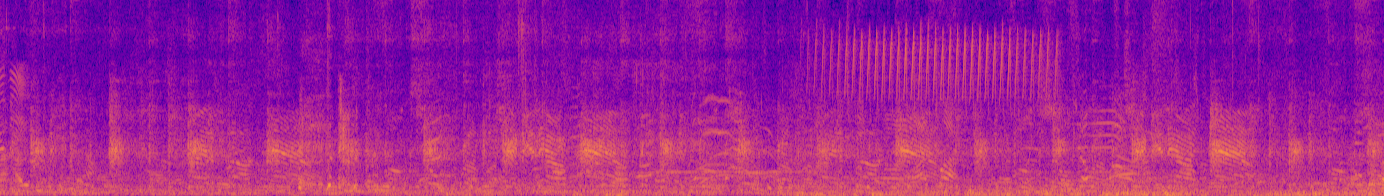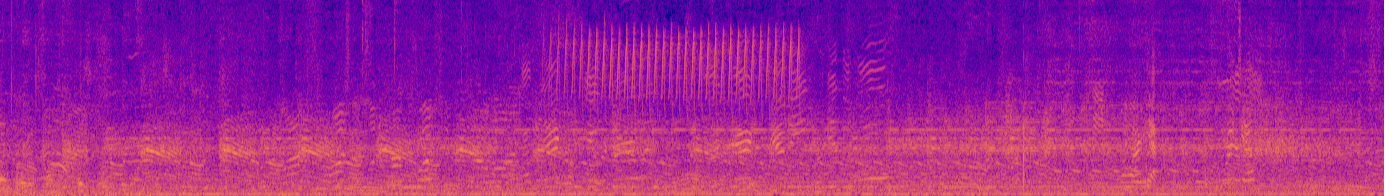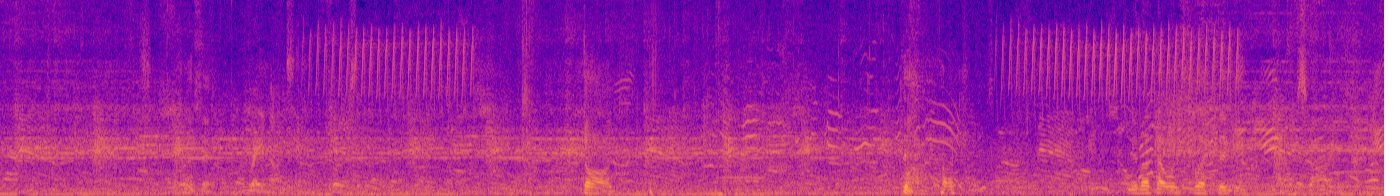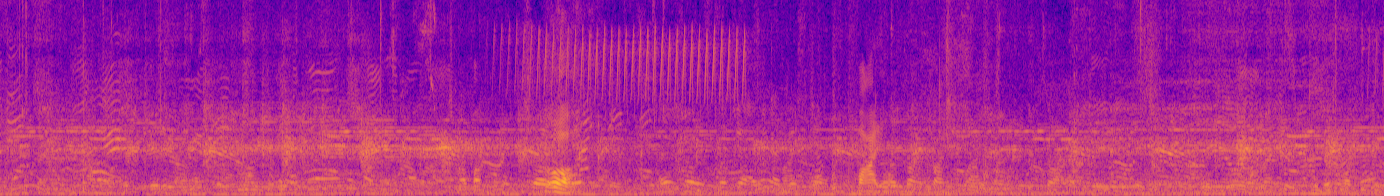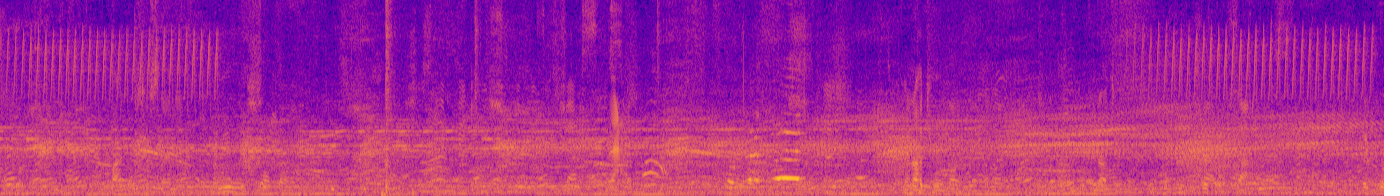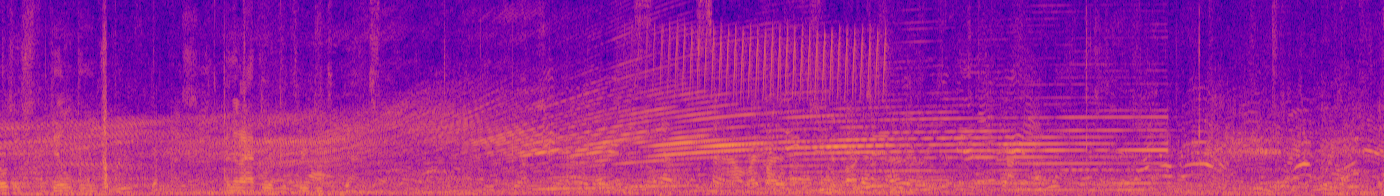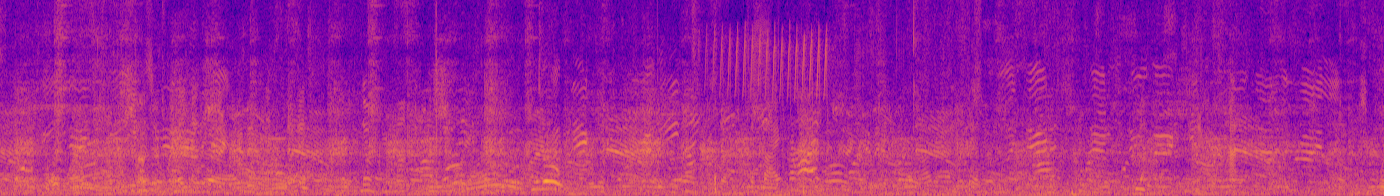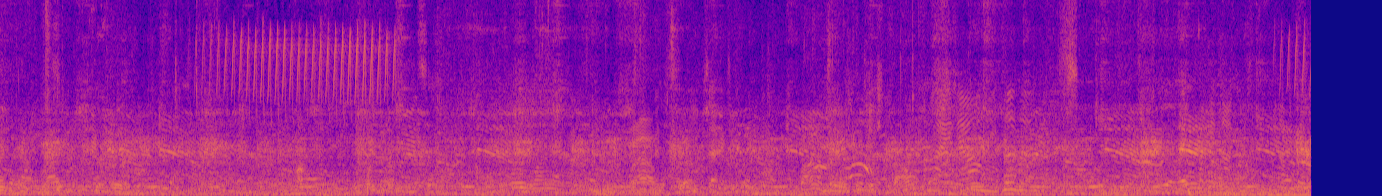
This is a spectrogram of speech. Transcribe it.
How do Dog. you thought that was slip, didn't you? I'm sorry. Oh. Vile. Finals is like, you're not doing that. You're not doing that. The girls are still doing fine. And then I have to lift the three beats of guys. No,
